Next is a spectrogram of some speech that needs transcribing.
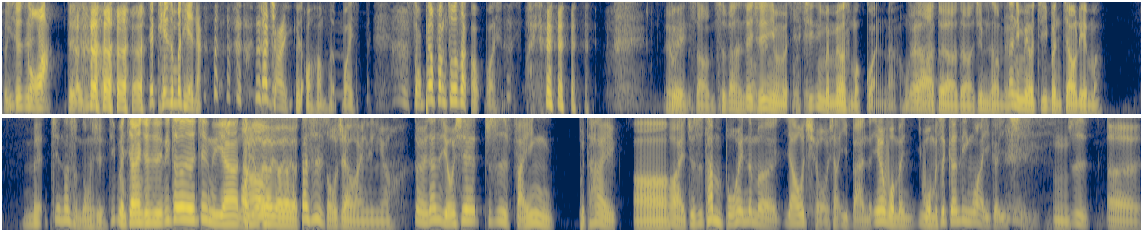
你是狗啊？对对，在舔什么舔呐？站起来！哦，好，不好意思，手不要放桌上。哦，不好意思，不好意思。对，少吃饭很少。所以其实你们其实你们没有什么管啦。对啊，对啊，对啊，基本上没有。那你们有基本教练吗？没见到什么东西，基本教练就是你这这里啊，哦有有有有有，但是手脚啊一定要，对，但是有一些就是反应不太哦快，就是他们不会那么要求像一般的，因为我们我们是跟另外一个一起，嗯，就是呃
